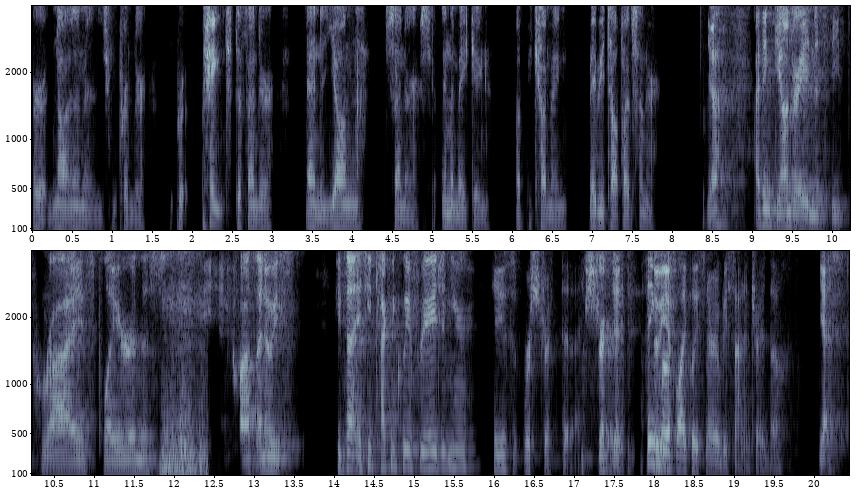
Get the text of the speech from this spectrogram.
or not an amazing perimeter pr- paint defender and a young center in the making of becoming maybe top five center. Yeah, I think DeAndre Ayton is the prize player in this agent class. I know he's he's not. Is he technically a free agent here? He's restricted. I Restricted. I think So, yeah, most likely scenario would be sign and trade though. yes,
